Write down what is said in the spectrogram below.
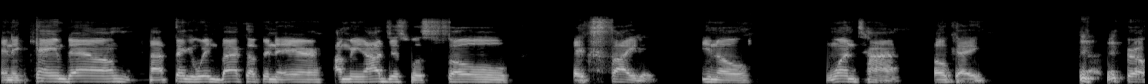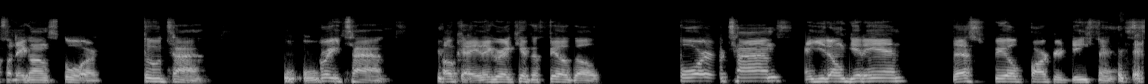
and it came down, and I think it went back up in the air. I mean, I just was so excited. You know, one time, okay, girlfriend, they're gonna score two times, three times. Okay, they're gonna kick a field goal. Four times and you don't get in, that's Phil Parker defense. and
